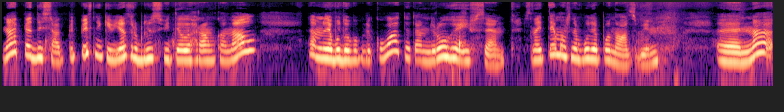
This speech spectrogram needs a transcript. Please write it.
На 50 підписників я зроблю свій телеграм-канал. Там я буду публікувати, там друге і все. Знайти можна буде по назві. Е, На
